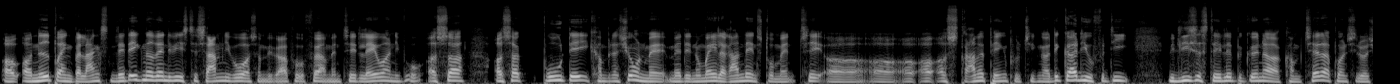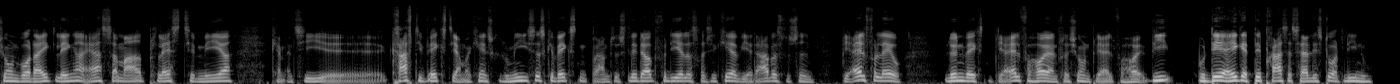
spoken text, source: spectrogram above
og, og nedbringe balancen lidt. Ikke nødvendigvis til samme niveau, som vi var på før, men til et lavere niveau. Og så, og så bruge det i kombination med, med det normale instrument til at, at, at, at stramme pengepolitikken. Og det gør de jo, fordi vi lige så stille begynder at komme tættere på en situation, hvor der ikke længere er så meget plads til mere, kan man sige, øh, kraftig vækst i amerikansk økonomi. Så skal væksten bremses lidt op, fordi ellers risikerer vi, at arbejdsløsheden bliver alt for lav, lønvæksten bliver alt for høj, og inflationen bliver alt for høj. Vi vurderer ikke, at det pres er særlig stort lige nu.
